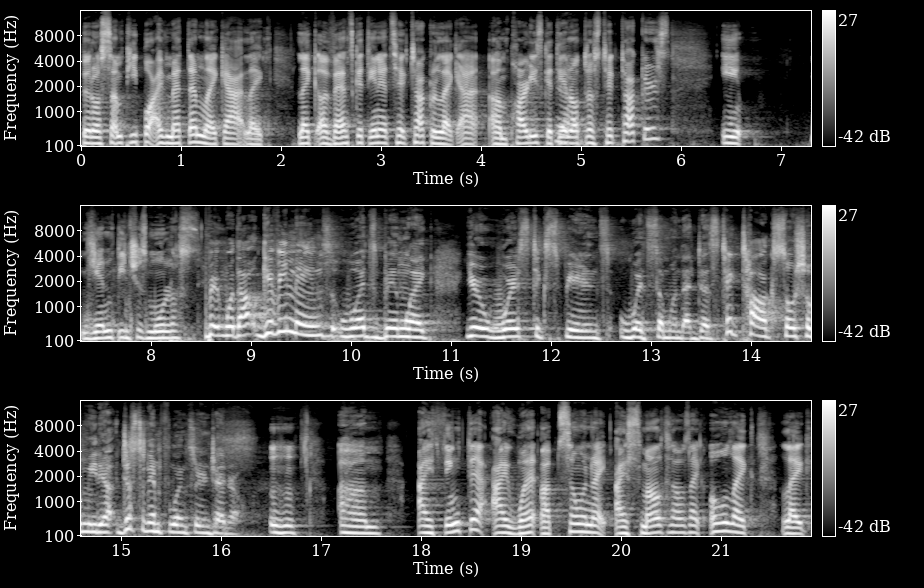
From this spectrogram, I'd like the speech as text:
But some people I've met them like at like like events que tiene TikTok or like at um, parties que tienen Yeah. otros TikTokers y bien pinches mulos. But without giving names, what's been like your worst experience with someone that does TikTok, social media, just an influencer in general? Um, I think that I went up to someone, I, I smiled because I was like, oh, like, like,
